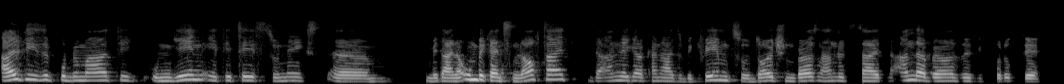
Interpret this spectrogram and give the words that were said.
All diese Problematik umgehen ETCs zunächst ähm, mit einer unbegrenzten Laufzeit. Der Anleger kann also bequem zu deutschen Börsenhandelszeiten an der Börse die Produkte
